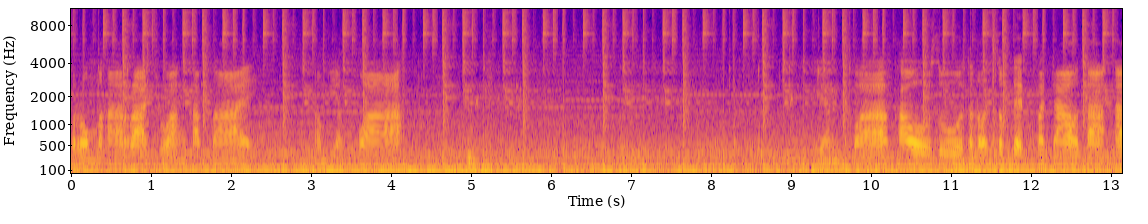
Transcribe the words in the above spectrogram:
กรมมหาราชวังครับซ้ายเราเบี่ยงขวา เบี่ยงขวาเข้าสู่ถนนสมเด็จพระเจ้าตากอ่า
